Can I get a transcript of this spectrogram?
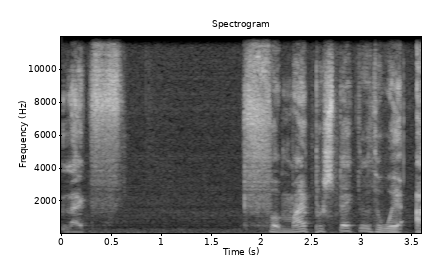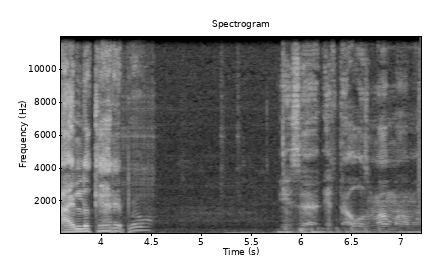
like f- from my perspective, the way I look at it, bro, is that if that was my mama,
